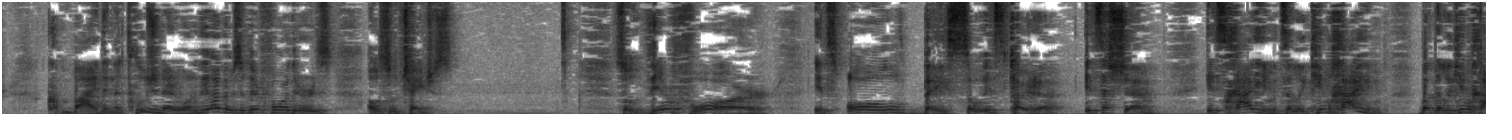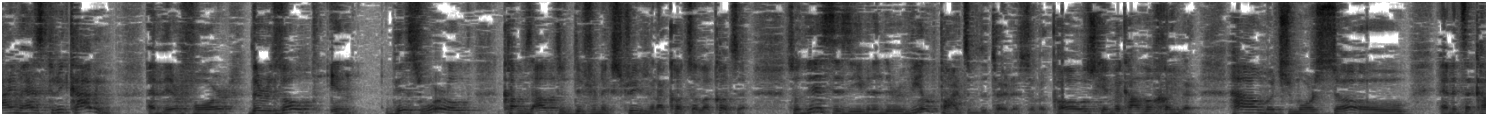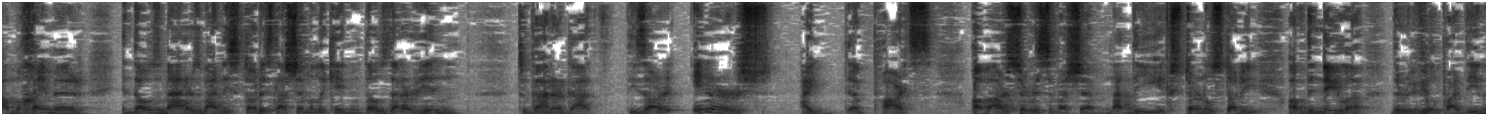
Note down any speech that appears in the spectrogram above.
combined and inclusionary one of the other, so therefore there is also changes. So therefore, it's all based, so it's Torah, it's Hashem, it's Chaim, it's Elikim Chaim, but Elikim Chaim has three Kavim, and therefore the result in this world comes out to different extremes when akotza lakotza. So this is even in the revealed parts of the Torah. So kol shkem How much more so? And it's a kal in those matters by nistoris alekenu, those that are hidden to God our God. These are inner uh, parts of our service of Hashem, not the external study of the nigla, the revealed part. The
